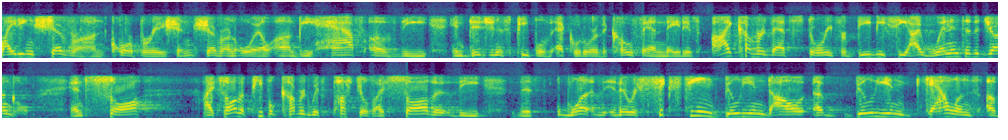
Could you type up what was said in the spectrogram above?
fighting Chevron Corporation, Chevron Oil, on behalf of the indigenous people of Ecuador, the Cofan natives. I covered that story for BBC. I went into the jungle and saw I saw the people covered with pustules. I saw the the, the one. There were 16 billion dollar uh, billion gallons of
